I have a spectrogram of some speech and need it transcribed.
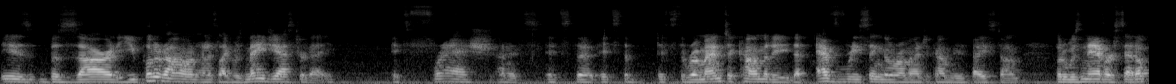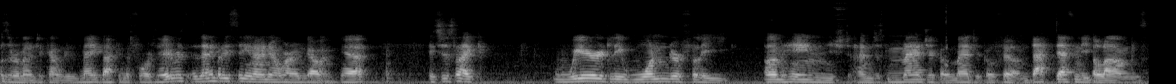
is bizarrely. You put it on and it's like it was made yesterday. It's fresh and it's it's the it's the it's the romantic comedy that every single romantic comedy is based on. But it was never set up as a romantic comedy. It was made back in the 40s. Has anybody seen I Know Where I'm Going? Yeah? It's just like weirdly, wonderfully unhinged and just magical, magical film. That definitely belongs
